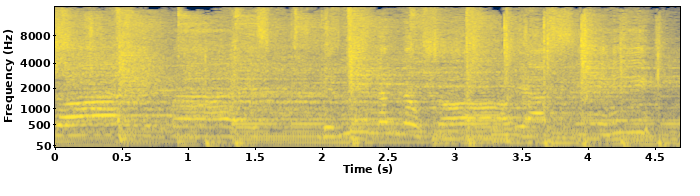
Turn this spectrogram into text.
chore mais, menina não chore assim.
